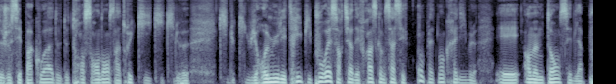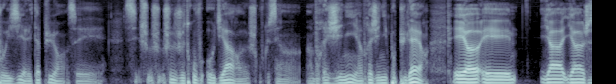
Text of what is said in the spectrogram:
je sais pas quoi, de, transcendance, un truc qui, lui remue les tripes. Il pourrait sortir des phrases comme ça. C'est complètement crédible. Et en même temps, c'est de la poésie à l'état pur. C'est, c'est- je, trouve Audiard, euh, je trouve que c'est un, vrai génie, un vrai génie populaire. Et euh, il y a, y a je-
